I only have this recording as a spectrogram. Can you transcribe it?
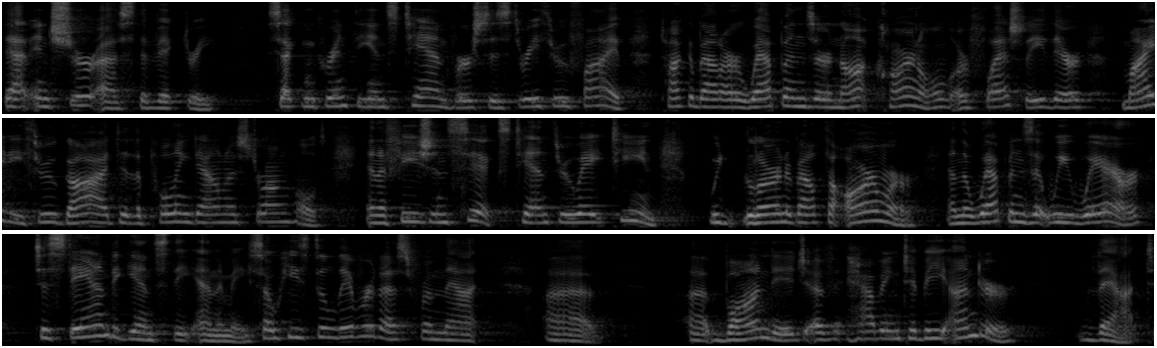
that ensure us the victory. 2 Corinthians 10, verses 3 through 5, talk about our weapons are not carnal or fleshly, they're mighty through God to the pulling down of strongholds. And Ephesians 6, 10 through 18, we learn about the armor and the weapons that we wear to stand against the enemy. So he's delivered us from that uh, uh, bondage of having to be under that.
